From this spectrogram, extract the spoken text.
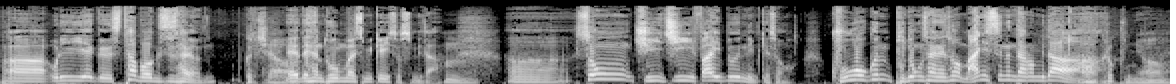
아, 우리의 그 스타벅스 사연에 그렇죠. 대한 도움 말씀이 꽤 있었습니다. 음. 아, 송GG5님께서 구옥은 부동산에서 많이 쓰는 단어입니다. 아, 그렇군요.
